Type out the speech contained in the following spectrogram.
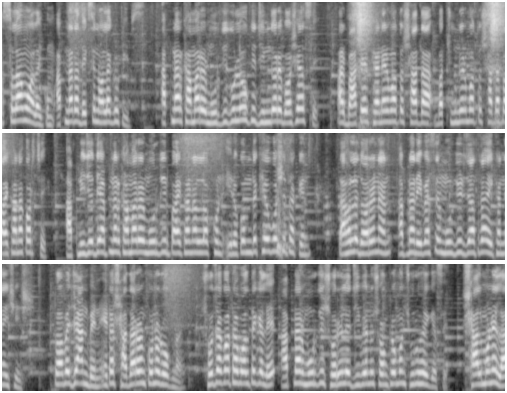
আসসালামু আলাইকুম, আপনারা দেখছেন অলাগ্রো টিপস। আপনার খামারের মুরগিগুলোও কি জিম ধরে বসে আছে? আর বাতের ফ্যানের মতো সাদা বা চুনের মতো সাদা পায়খানা করছে? আপনি যদি আপনার খামারের মুরগির পায়খানার লক্ষণ এরকম দেখেও বসে থাকেন, তাহলে ধরে নেন আপনার এবাসের মুরগির যাত্রা এখানেই শেষ। তবে জানবেন, এটা সাধারণ কোনো রোগ নয়। সোজা কথা বলতে গেলে, আপনার মুরগির শরীরে জীবাণু সংক্রমণ শুরু হয়ে গেছে। সালমোনেলা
